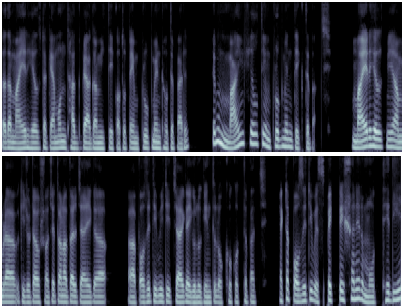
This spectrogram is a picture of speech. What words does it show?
দাদা, মায়ের হেলথটা কেমন থাকবে আগামীতে? কতটা ইম্প্রুভমেন্ট হতে পারে? এবং মায়ের হেলথে ইম্প্রুভমেন্ট দেখতে পাচ্ছি। মায়ের হেলথ নিয়ে আমরা কিছুটা সচেতনতার জায়গা পজিটিভিটির জায়গা এগুলো কিন্তু লক্ষ্য করতে পারছি। একটা পজিটিভ এক্সপেকটেশনের মধ্যে দিয়ে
